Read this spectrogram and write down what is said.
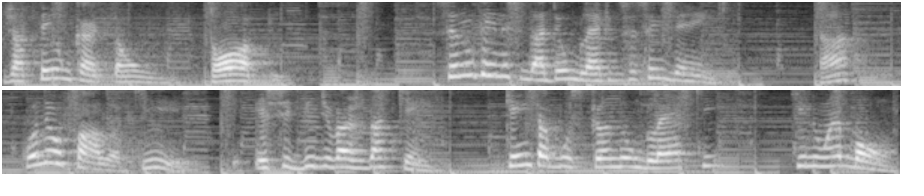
já tem um cartão top, você não tem necessidade de ter um Black do C6 Bank, tá? Quando eu falo aqui, esse vídeo vai ajudar quem? Quem está buscando um Black que não é bom,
